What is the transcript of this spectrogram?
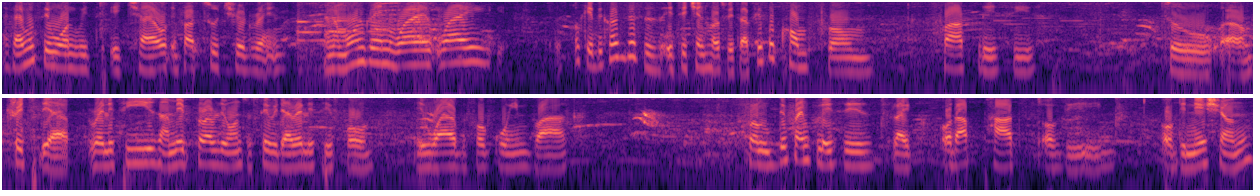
I can even see one with a child, in fact, two children. And I'm wondering why why okay because this is a teaching hospital people come from far places to um, treat their relatives and maybe probably want to stay with their relative for a while before going back from different places like other parts of the of the nation.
